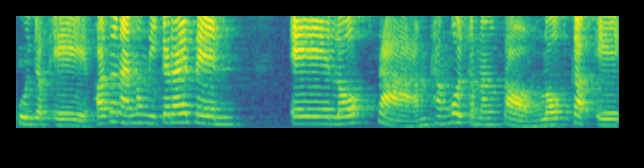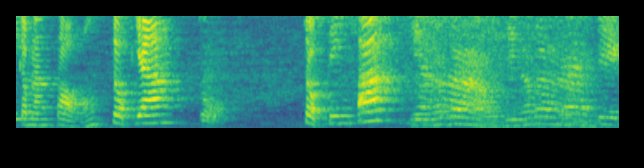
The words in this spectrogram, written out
คูณกับ a เพราะฉะนั้นตรงนี้ก็ได้เป็น a ลบ 3 ทั้งหมดกำลังสองลบกับ a กำลังสองจบยังจบจบจริงปะจริงหรือเปล่าจริงหรือเปล่าเก่ง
